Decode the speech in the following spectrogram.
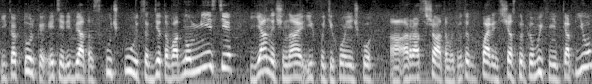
и как только эти ребята скучкуются где-то в одном месте, я начинаю их потихонечку а, расшатывать. Вот этот парень сейчас только выкинет копье,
